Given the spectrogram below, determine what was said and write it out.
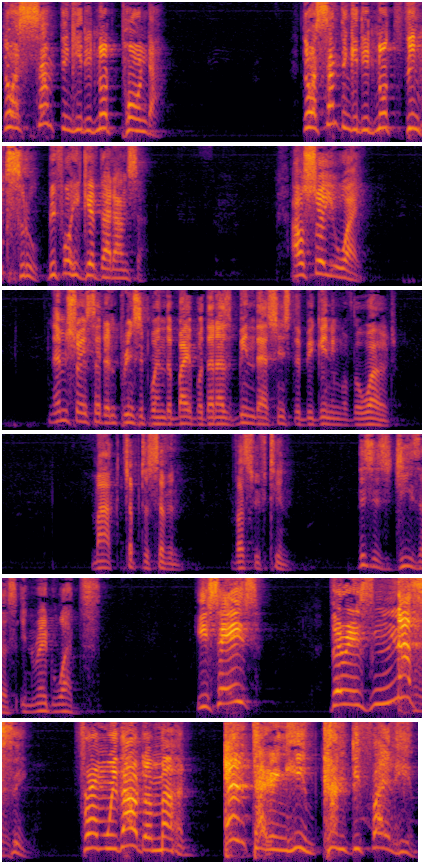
There was something he did not ponder. There was something he did not think through before he gave that answer. I'll show you why. Let me show you a certain principle in the Bible that has been there since the beginning of the world. Mark chapter 7. verse 15. This is Jesus in red words. He says, There is nothing from without a man entering him can defile him.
